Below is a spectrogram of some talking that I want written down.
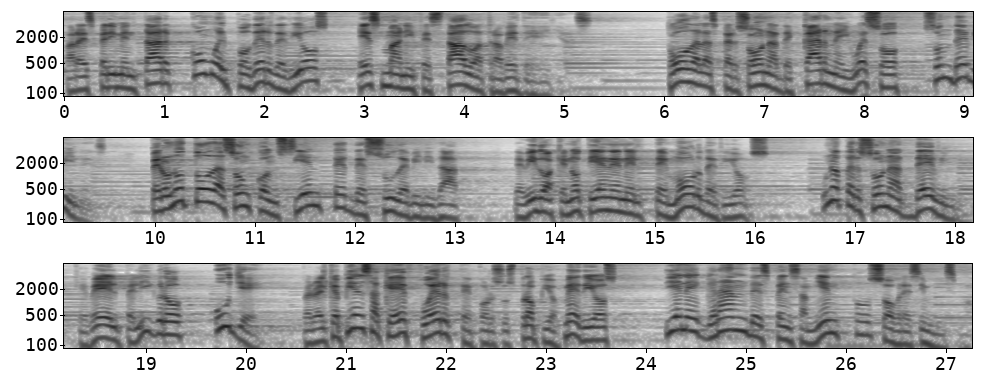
para experimentar cómo el poder de Dios es manifestado a través de ellas. Todas las personas de carne y hueso son débiles, pero no todas son conscientes de su debilidad, debido a que no tienen el temor de Dios. Una persona débil que ve el peligro huye, pero el que piensa que es fuerte por sus propios medios, tiene grandes pensamientos sobre sí mismo.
